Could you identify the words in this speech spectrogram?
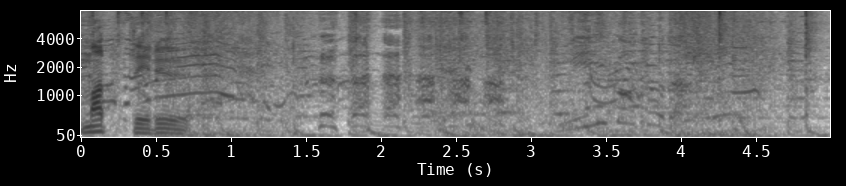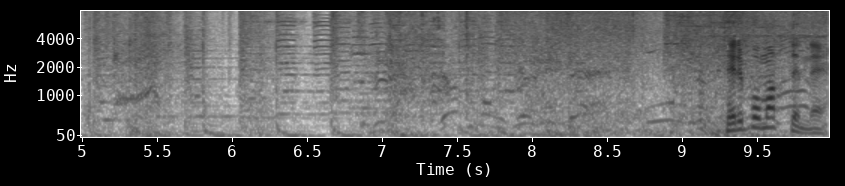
待ってる。テレポ待ってんね。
